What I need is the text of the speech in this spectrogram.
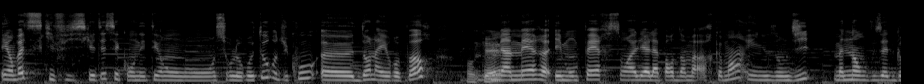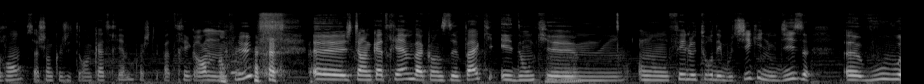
Et en fait, ce qui, ce qui était, c'est qu'on était en- sur le retour, du coup, euh, dans l'aéroport. Ma mère et mon père sont allés à la porte d'embarquement et ils nous ont dit maintenant vous êtes grands, sachant que j'étais en quatrième, quoi, j'étais pas très grande non plus. Euh, j'étais en quatrième, vacances de Pâques, et donc euh, on fait le tour des boutiques. Ils nous disent euh, vous,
